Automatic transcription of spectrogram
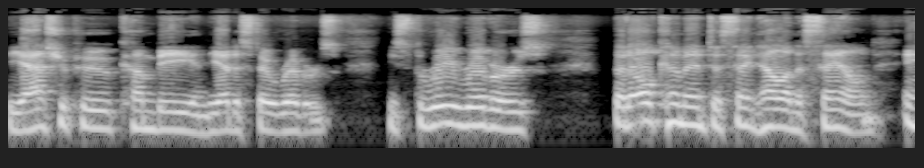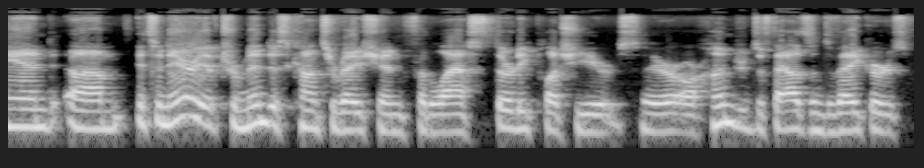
the Ashepoo, Combahee, and the Edisto rivers. These three rivers that all come into St. Helena Sound. And um, it's an area of tremendous conservation for the last 30 plus years. There are hundreds of thousands of acres,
